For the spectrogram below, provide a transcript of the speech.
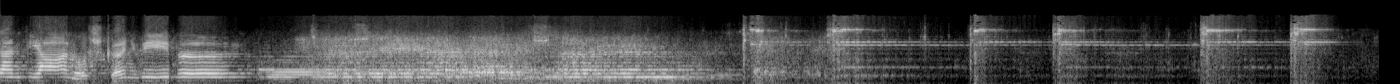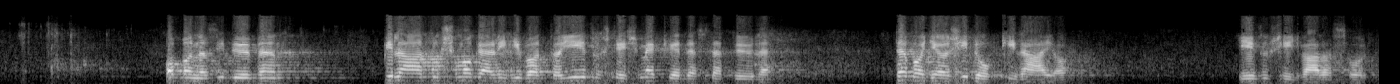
Szent János könyvéből. Abban az időben Pilátus maga elé hívatta Jézust, és megkérdezte tőle, te vagy-e a zsidók királya? Jézus így válaszolt,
